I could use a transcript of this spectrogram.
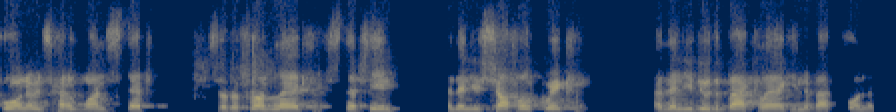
corner is kind of one step. So the front leg steps in and then you shuffle quick and then you do the back leg in the back corner.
